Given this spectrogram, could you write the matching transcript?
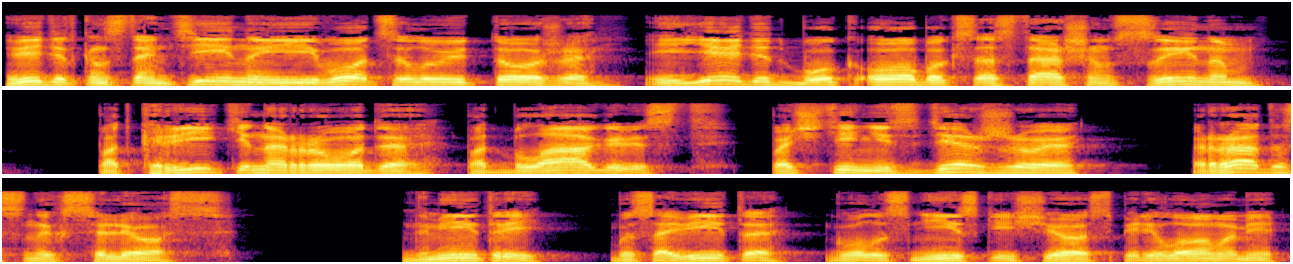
видит Константина и его целует тоже, и едет бок о бок со старшим сыном под крики народа, под благовест, почти не сдерживая радостных слез. Дмитрий, басовито, голос низкий, еще с переломами,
